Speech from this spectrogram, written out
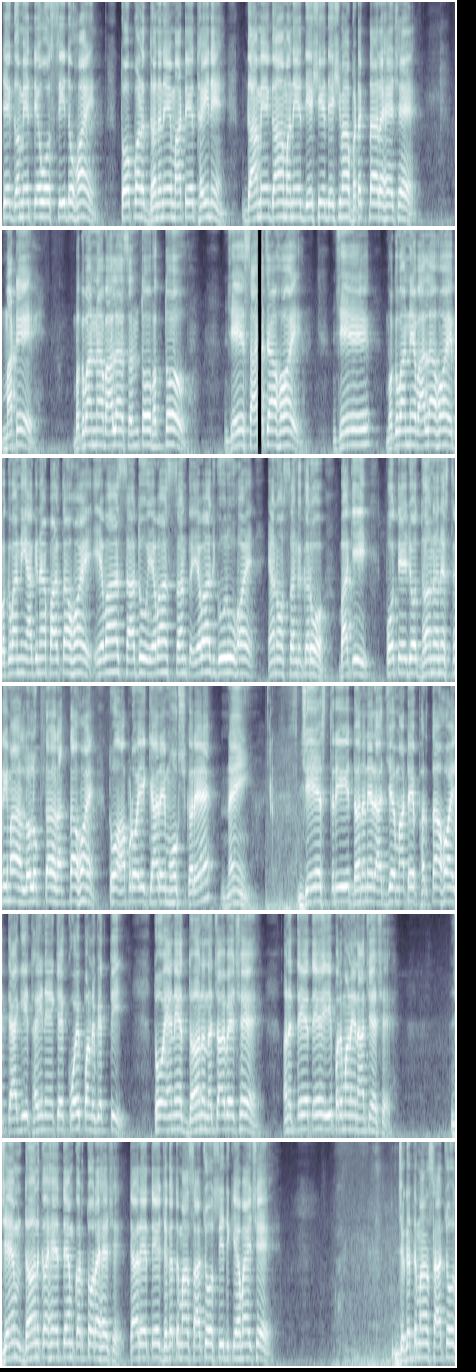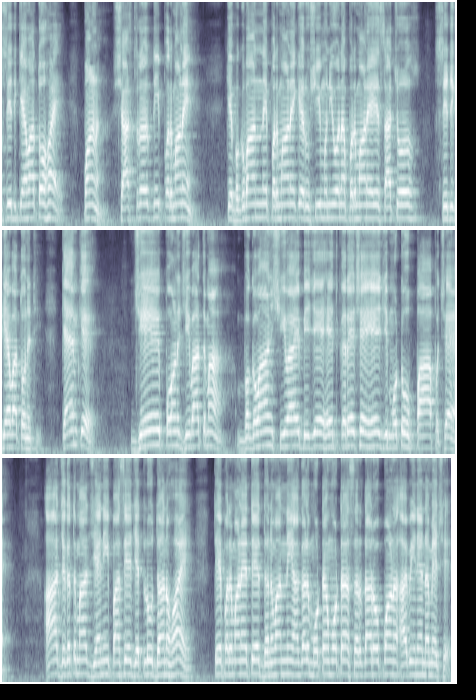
તે ગમે તેવો સિદ્ધ હોય, તો પણ ધનને માટે થઈને ગામે ગામ અને દેશે દેશમાં ભટકતા રહે છે. માટે ભગવાનના વાલા સંતો ભક્તો જે સાચા હોય જે ભગવાનને વાલા હોય, ભગવાનની આજ્ઞા પાળતા હોય, એવા સાધુ, એવા સંત, એવા જ ગુરુ હોય, એનો સંગ કરવો બાકી પોતે જો ધન અને સ્ત્રીમાં લોલુપતા રાખતા હોય, તો આપણો એ ક્યારેય મોક્ષ કરે નહીં. જે સ્ત્રી ધન અને રાજ્ય માટે ફરતા હોય, ત્યાગી થઈને કે કોઈ પણ વ્યક્તિ, તો એને ધન નચાવે છે અને તે તે એ પ્રમાણે નાચે છે. જેમ ધન કહે તેમ કરતો રહે છે, ત્યારે તે જગતમાં સાચો સિદ્ધ કહેવાય છે. જગતમાં સાચો સિદ્ધ કહેવાતો હોય, પણ શાસ્ત્રની પ્રમાણે કે ભગવાનને પ્રમાણે કે ઋષિ મુનિઓના પ્રમાણે એ સાચો સિદ્ધ કહેવાતો નથી. કેમ કે જે પણ જીવાત્મા ભગવાન સિવાય બીજે હેત કરે છે, એ જ મોટું પાપ છે. આ જગતમાં જેની પાસે જેટલું ધન હોય તે પ્રમાણે તે ધનવાનની આગળ મોટા મોટા સરદારો પણ આવીને નમે છે.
